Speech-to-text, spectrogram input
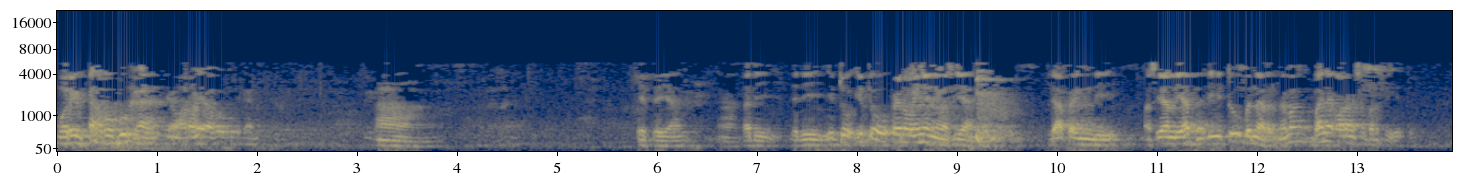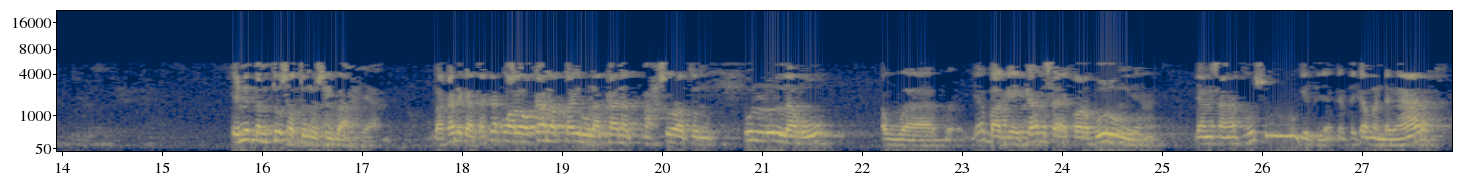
murid apa bukan, yang apa bukan. Nah, itu ya. Nah, tadi. Jadi itu itu fenomenanya Mas Ian. Jadi apa yang di Mas Ian lihat tadi itu benar. Memang banyak orang seperti itu. Ini tentu satu musibah ya. Bahkan dikatakan walau kanat tayru lakanat mahsuratun kullul lahu awab. Ya bagaikan seekor burung ya yang sangat khusyuk gitu ya ketika mendengar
